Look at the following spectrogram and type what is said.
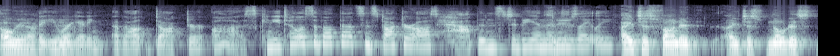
Oh yeah. that you yeah. were getting about Dr. Oz. Can you tell us about that since Dr. Oz happens to be in the news lately? I just found it. I just noticed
